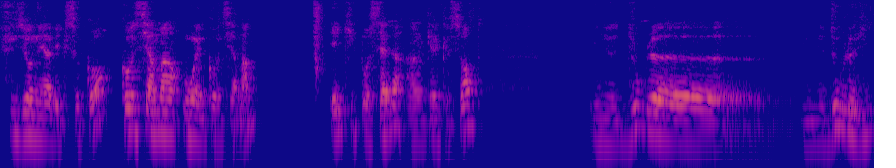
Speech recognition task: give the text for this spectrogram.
fusionné avec ce corps, consciemment ou inconsciemment, et qui possèdent en quelque sorte une double, une double vie.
